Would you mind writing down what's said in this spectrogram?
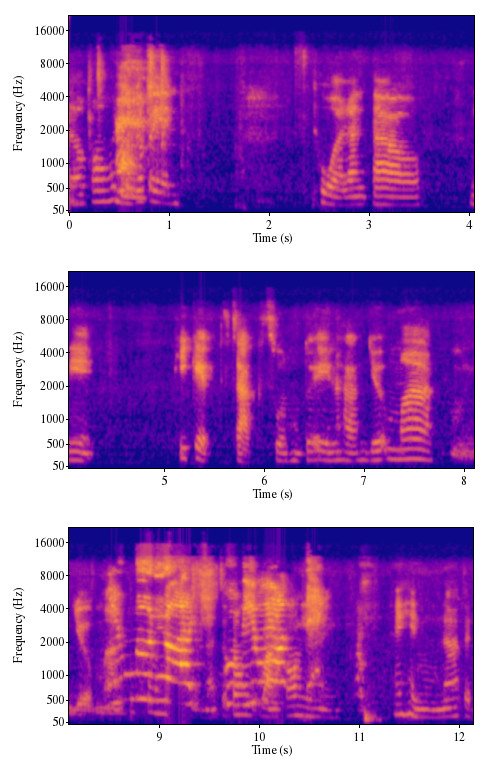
แล้วก็คนนี้ก็เป็น ถั่วลันเตา นี่ที่เก็บ จากสวนของตัวเองนะคะ เยอะมากอืมเยอะมากทุกคนนะจะต้องวางกล้องยังไงให้เห็นมุมหน้ากัน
